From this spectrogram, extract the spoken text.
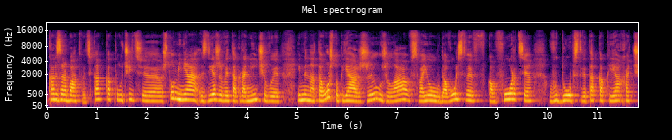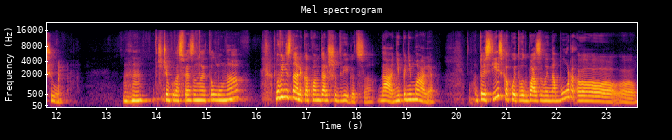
как зарабатывать, как, как получить, э, что меня сдерживает, ограничивает именно того, чтобы я жил, жила в свое удовольствие, в комфорте, в удобстве, так, как я хочу. Угу. С чем была связана эта луна? Ну, вы не знали, как вам дальше двигаться, да, не понимали. То есть есть какой-то вот базовый набор э,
